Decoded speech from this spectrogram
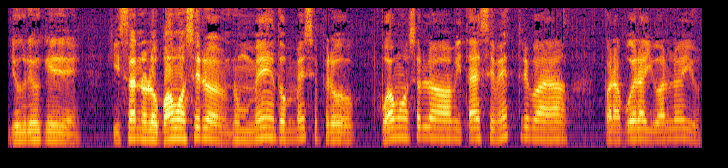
Yo creo que quizás no lo podamos hacer en un mes, dos meses, pero podamos hacerlo a mitad de semestre para, para poder ayudarlo a ellos.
